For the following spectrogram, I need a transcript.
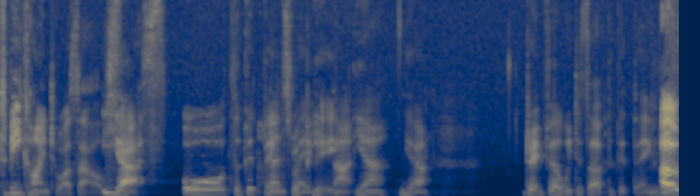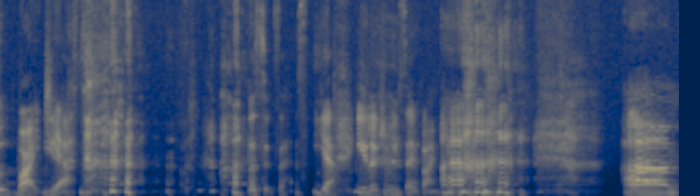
to be kind to ourselves. yes. or the good things. Let's repeat maybe. that. Yeah. Yeah, don't feel we deserve the good things. Oh, right. Yeah. Yes. yeah. You looked at me so blankly. um, um,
